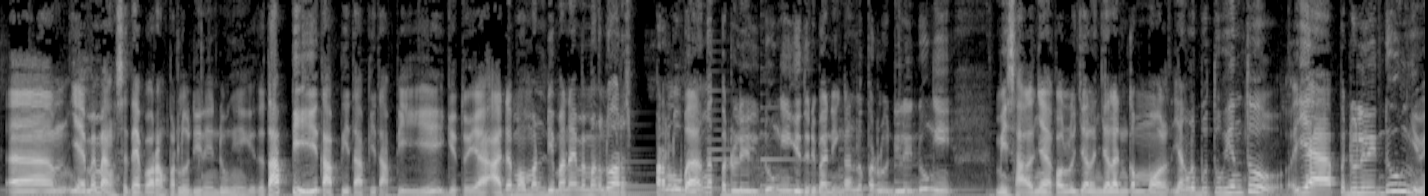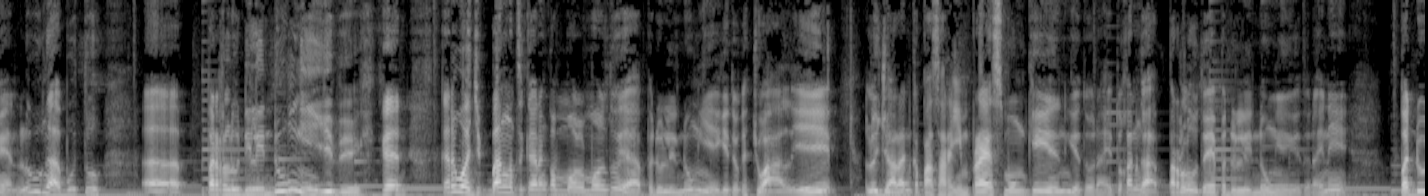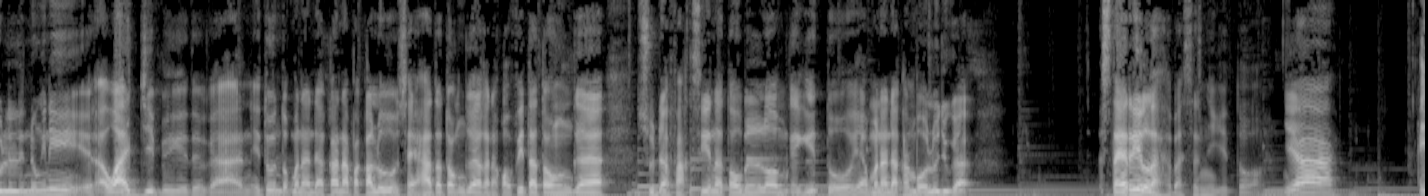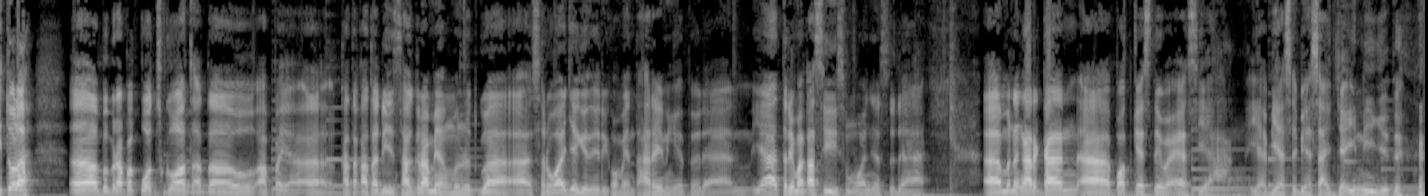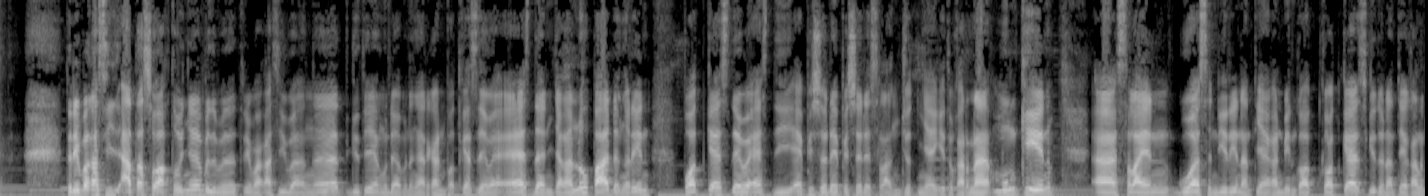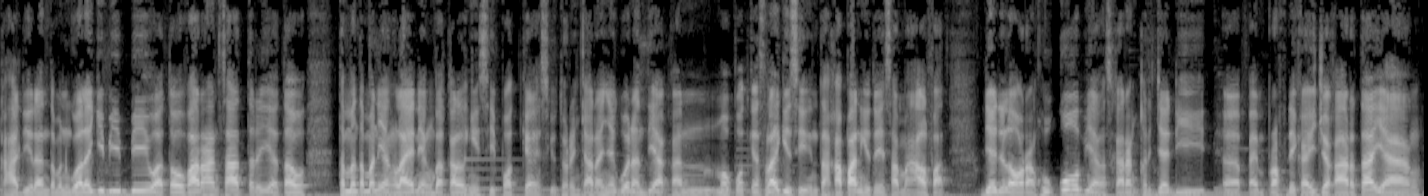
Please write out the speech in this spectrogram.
um, ya memang setiap orang perlu dilindungi gitu. Tapi tapi tapi tapi gitu ya ada momen di mana memang lu harus perlu banget peduli lindungi gitu. Dibandingkan lu perlu dilindungi Misalnya kalau lu jalan-jalan ke mall, yang lu butuhin tuh ya peduli lindungi men. Lu nggak butuh uh, perlu dilindungi gitu kan. Karena wajib banget sekarang ke mall-mall tuh ya peduli lindungi gitu kecuali lu jalan ke pasar impres mungkin gitu. Nah, itu kan nggak perlu tuh ya peduli lindungi gitu. Nah, ini peduli lindung ini wajib gitu kan itu untuk menandakan apakah lu sehat atau enggak karena covid atau enggak sudah vaksin atau belum kayak gitu ya menandakan bahwa lu juga steril lah bahasanya gitu. Ya itulah uh, beberapa quotes quotes atau apa ya uh, kata-kata di Instagram yang menurut gue uh, seru aja gitu ya di komentarin gitu. Dan ya terima kasih semuanya sudah uh, mendengarkan uh, podcast DWS yang ya biasa-biasa aja ini gitu. terima kasih atas waktunya, benar-benar terima kasih banget gitu yang udah mendengarkan podcast DWS dan jangan lupa dengerin podcast DWS di episode-episode selanjutnya gitu karena mungkin uh, selain gua sendiri nanti akan bikin podcast gitu nanti akan kehadiran teman gua lagi Bibi atau Farhan Satri atau teman-teman yang lain yang bakal ngisi podcast gitu. Rencananya gue nanti akan mau podcast lagi sih entah kapan gitu ya sama Alfat. Dia adalah orang hukum yang sekarang sekarang kerja di uh, pemprov DKI Jakarta yang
